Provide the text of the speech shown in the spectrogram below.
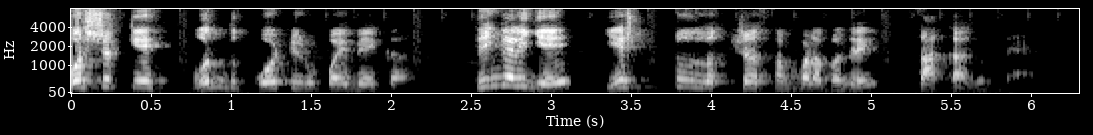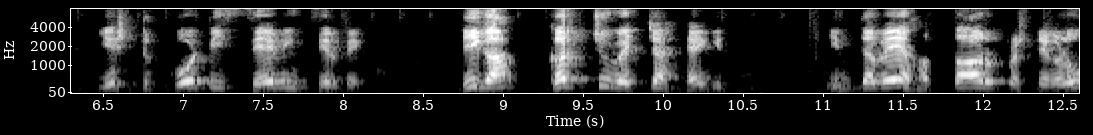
ವರ್ಷಕ್ಕೆ ಒಂದು ಕೋಟಿ ರೂಪಾಯಿ ಬೇಕಾ? ತಿಂಗಳಿಗೆ ಎಷ್ಟು ಲಕ್ಷ ಸಂಬಳ ಬಂದ್ರೆ ಸಾಕಾಗುತ್ತೆ? ಎಷ್ಟು ಕೋಟಿ ಸೇವಿಂಗ್ಸ್ ಇರಬೇಕು? ಈಗ ಖರ್ಚು ವೆಚ್ಚ ಹೇಗಿದೆ? ಇಂಥವೇ ಹತ್ತಾರು ಪ್ರಶ್ನೆಗಳು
